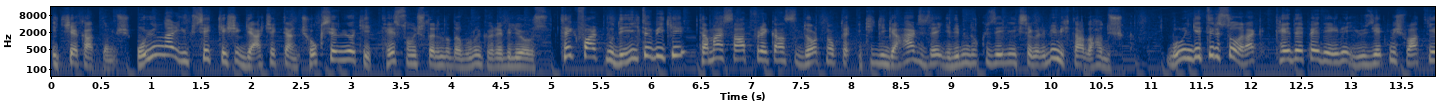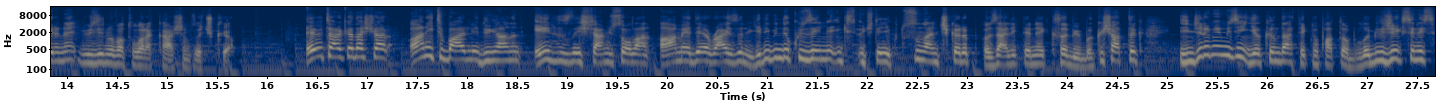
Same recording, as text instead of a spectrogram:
ikiye katlamış. Oyunlar yüksek cache'i gerçekten çok seviyor ki test sonuçlarında da bunu görebiliyoruz. Tek fark bu değil tabii ki. Temel saat frekansı 4.2 GHz de 7950X'e göre bir miktar daha düşük. Bunun getirisi olarak TDP değeri 170 Watt yerine 120 Watt olarak karşımıza çıkıyor. Evet arkadaşlar, an itibariyle dünyanın en hızlı işlemcisi olan AMD Ryzen 7950X3D'yi kutusundan çıkarıp özelliklerine kısa bir bakış attık. İncelememizi yakında Teknopat'ta bulabileceksiniz.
